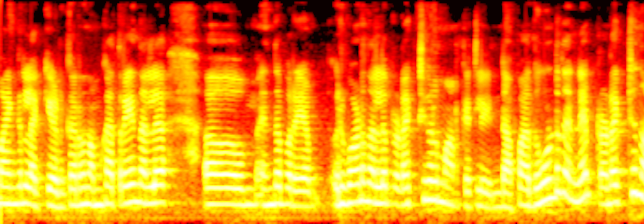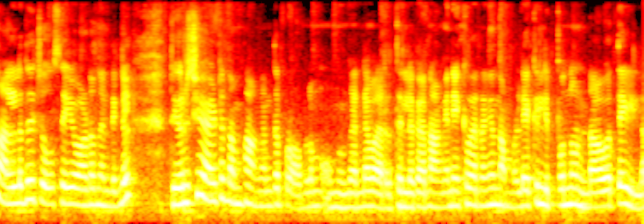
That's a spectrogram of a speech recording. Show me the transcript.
ഭയങ്കര ലക്കിയാണ് കാരണം നമുക്ക് അത്രയും നല്ല എന്താ പറയുക ഒരുപാട് നല്ല പ്രൊഡക്റ്റുകൾ മാർക്കറ്റിലുണ്ട് അപ്പോൾ അതുകൊണ്ട് തന്നെ പ്രൊഡക്റ്റ് നല്ലത് ചൂസ് ചെയ്യുവാണെന്നുണ്ടെങ്കിൽ തീർച്ചയായിട്ടും നമുക്ക് അങ്ങനത്തെ പ്രോബ്ലം ഒന്നും തന്നെ വരത്തില്ല. കാരണം അങ്ങനെയൊക്കെ വരണമെങ്കിൽ നമ്മളുടെയൊക്കെ ലിപ്പൊന്നും ഉണ്ടാവത്തേ ഇല്ല.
